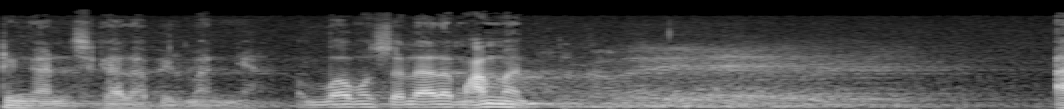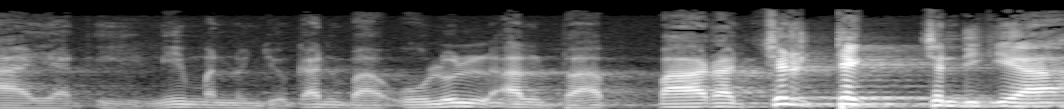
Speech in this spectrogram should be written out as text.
dengan segala firman-Nya. Allahumma shalli ala Muhammad. Ayat ini menunjukkan bahwa ulul albab para cerdik cendikia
